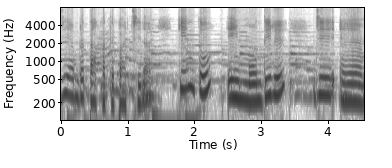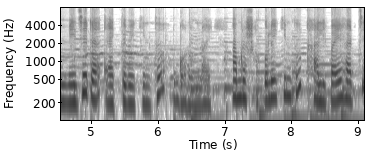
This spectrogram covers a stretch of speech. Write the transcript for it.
যে আমরা তাকাতে পারছি না। কিন্তু এই মন্দিরের যে মেঝেটা একদমই কিন্তু গরম নয়। আমরা সকলেই কিন্তু খালি পায়ে হাঁটছি,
